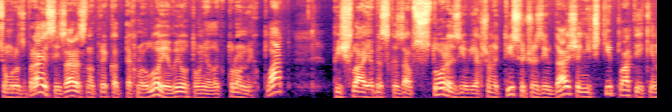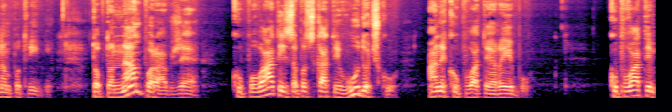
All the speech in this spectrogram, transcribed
цьому розбираюся. І зараз, наприклад, технологія виготовлення електронних плат пішла, я би сказав, 100 разів, якщо не тисячу разів далі, ніж ті плати, які нам потрібні. Тобто нам пора вже купувати і запускати вудочку, а не купувати рибу. Купувати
